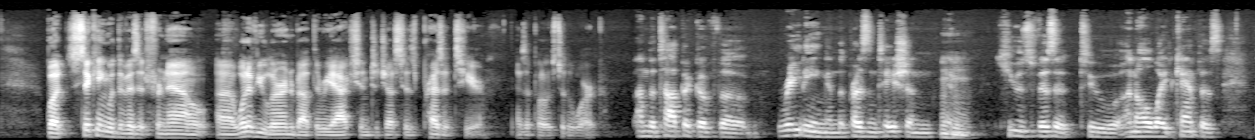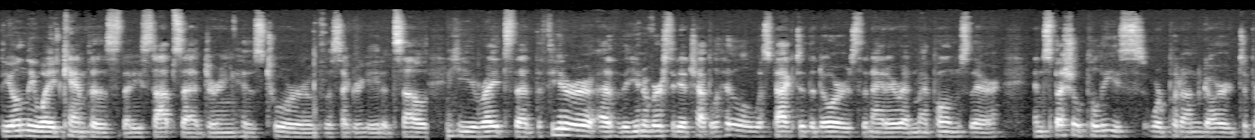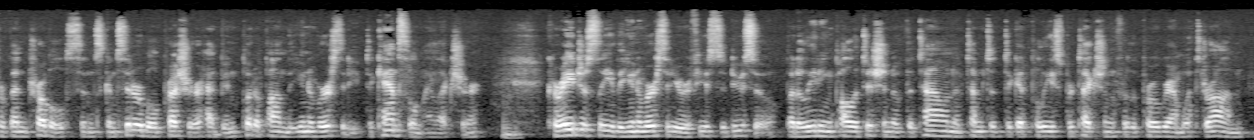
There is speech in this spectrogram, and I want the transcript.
But sticking with the visit for now, uh, what have you learned about the reaction to just his presence here, as opposed to the work? on the topic of the reading and the presentation Mhm. in Hughes' visit to an all white campus, the only white campus that he stops at during his tour of the segregated South. He writes that the theater at the University of Chapel Hill was packed to the doors the night I read my poems there, and special police were put on guard to prevent trouble since considerable pressure had been put upon the university to cancel my lecture. Mhm. Courageously, the university refused to do so, but a leading politician of the town attempted to get police protection for the program withdrawn,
